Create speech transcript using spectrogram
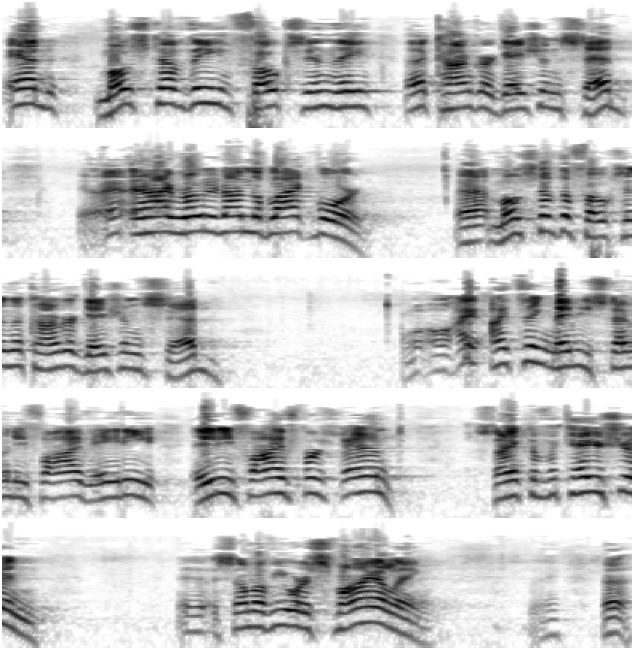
And most of the folks in the congregation said, and I wrote it on the blackboard, uh, most of the folks in the congregation said, well, I, I think maybe 75, 80, 85% sanctification. Uh, some of you are smiling. Uh,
